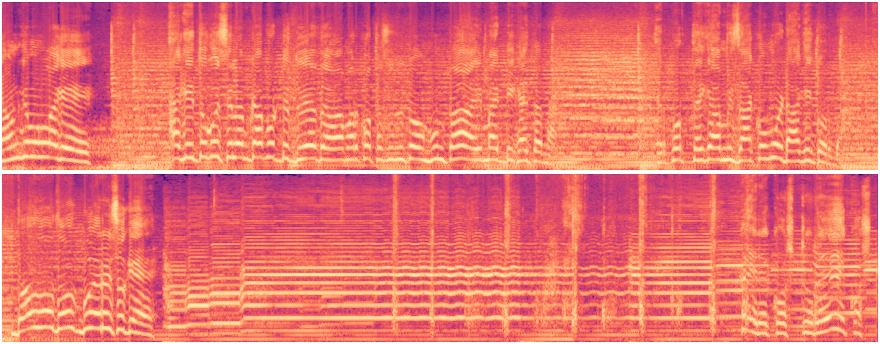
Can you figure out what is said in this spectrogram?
এখন কেমন লাগে? আগেই তো কইছিলাম কাপড়টি ধুয়ে দাও, আমার কথা যদি তো শুনতা, এই মাইটি খাইতা না। এরপর থেকে আমি যা কমো ওটা আগে করবা। দাও দাও বয়ে রয়েছো কে? রে কষ্ট রে, কষ্ট।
